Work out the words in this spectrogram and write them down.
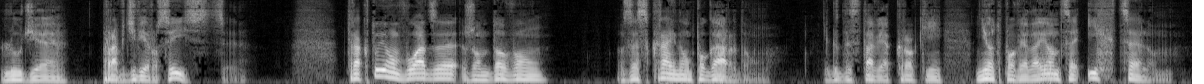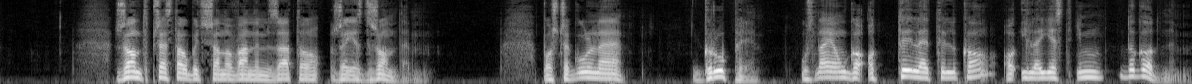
ludzie prawdziwie rosyjscy, traktują władzę rządową ze skrajną pogardą, gdy stawia kroki nieodpowiadające ich celom. Rząd przestał być szanowanym za to, że jest rządem. Poszczególne grupy uznają go o tyle tylko, o ile jest im dogodnym.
